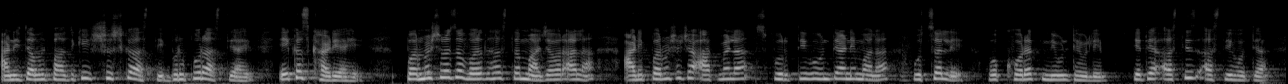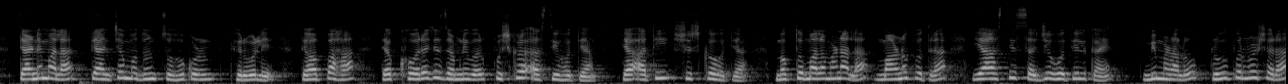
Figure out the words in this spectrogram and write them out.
आणि त्यामध्ये पाहतो की शुष्क असते भरपूर असते आहेत. एकच खाडी आहे. परमेश्वराचा वरदहस्त माझ्यावर आला आणि परमेश्वराच्या आत्म्याला स्फूर्ती होऊन त्याने मला उचलले व खोऱ्यात नेऊन ठेवले. तेथे अस्थिच अस्ती होत्या. त्याने मला त्यांच्यामधून चोहकडून फिरवले. तेव्हा पहा त्या खोऱ्याच्या जमिनीवर पुष्कळ अस्थि होत्या. त्या अति शुष्क होत्या. मग तो मला म्हणाला मानवपुत्रा या अस्थि सजीव होतील काय? मी म्हणालो प्रभू परमेश्वरा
